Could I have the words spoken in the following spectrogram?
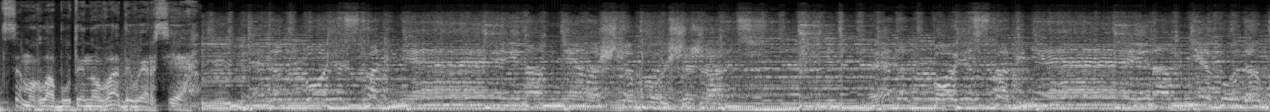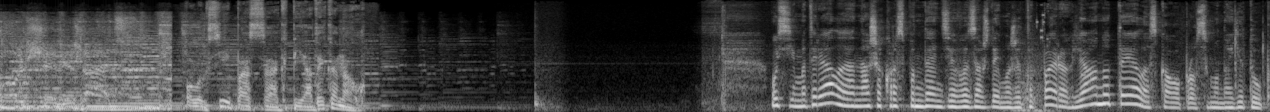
це могла бути нова диверсія. Этот поезд в окне, и нам не на что больше жать. Этот поезд в окне, и нам некуда больше бежать. Олексій Пасак, п'ятий канал. Усі матеріали наших кореспондентів ви завжди можете переглянути. Ласкаво просимо на Ютуб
